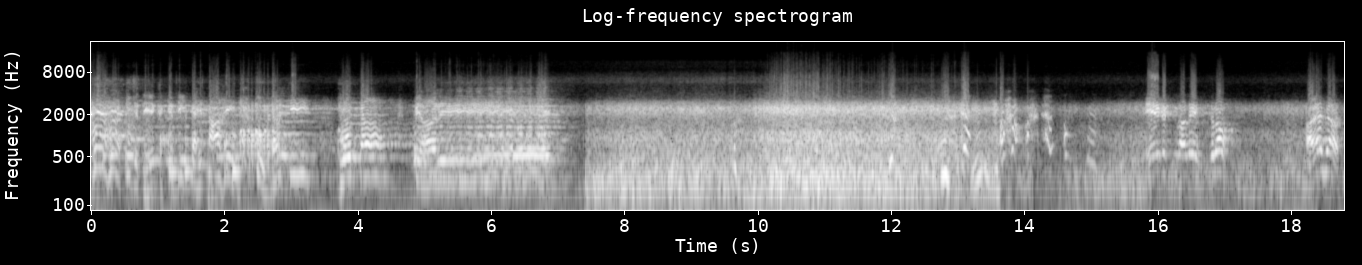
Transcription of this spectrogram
हाँ हाँ तुझे देख के दिल कहता है, तू लड़की होता प्यारे। वाले चलो। आया साहब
